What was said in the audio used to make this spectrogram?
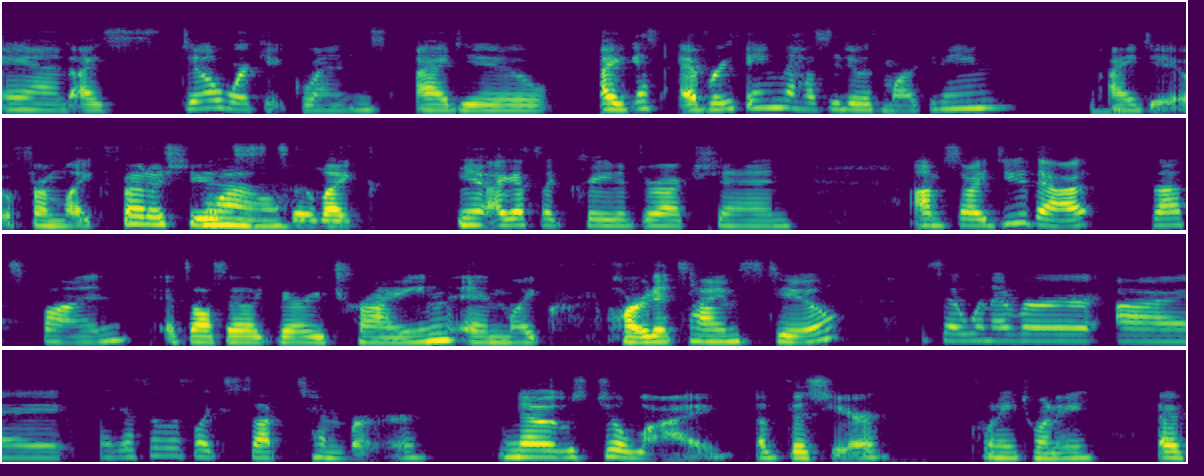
And I still work at Gwynn's. I do, I guess, everything that has to do with marketing. I do from like photo shoots wow. to like, you know, I guess like creative direction. Um, so I do that. That's fun. It's also like very trying and like hard at times too. So whenever I, I guess it was like September. No, it was July of this year, 2020. I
